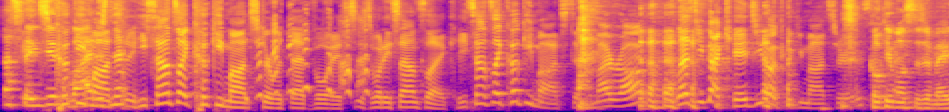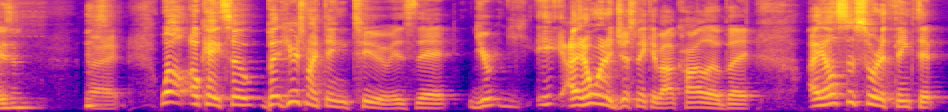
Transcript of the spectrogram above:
that's the it's Cookie wine, Monster. He sounds like Cookie Monster with that voice. Is what he sounds like. He sounds like Cookie Monster. Am I wrong? Les, you've got kids. You know what Cookie Monster is. Cookie Monster's amazing. All right. Well, okay. So, but here's my thing too: is that you're. I don't want to just make it about Carlo, but I also sort of think that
